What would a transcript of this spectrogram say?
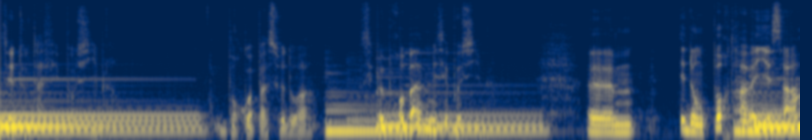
c'est tout à fait possible. Pourquoi pas ce doigt? C'est peu probable, mais c'est possible. Euh, et donc pour travailler ça,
